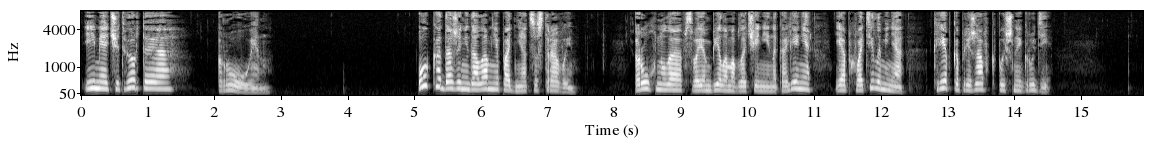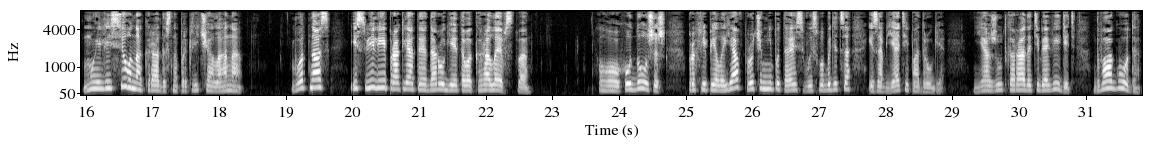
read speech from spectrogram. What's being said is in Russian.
Имя четвертое — Роуэн. Ока даже не дала мне подняться с травы. Рухнула в своем белом облачении на колени и обхватила меня, крепко прижав к пышной груди. «Мой лисенок!» — радостно прокричала она. «Вот нас и свели проклятые дороги этого королевства!» «Ох, удушишь!» — прохрипела я, впрочем, не пытаясь высвободиться из объятий подруги. «Я жутко рада тебя видеть. Два года».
